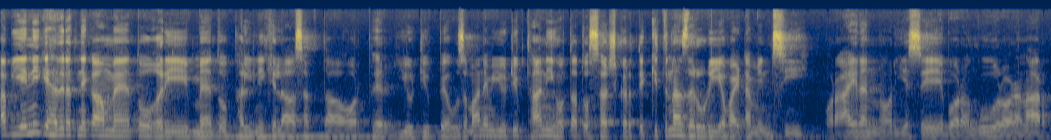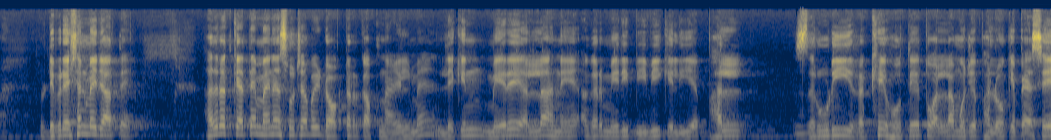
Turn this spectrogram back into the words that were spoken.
अब ये नहीं कि हज़रत ने कहा, मैं तो गरीब, मैं तो फल नहीं खिला सकता। और फिर यूट्यूब पे, उस ज़माने में यूट्यूब था नहीं होता तो सर्च करते कितना ज़रूरी है वाइटामिन सी और आयरन और ये सेब और अंगूर और अनार। तो डिप्रेशन में जाते। हज़रत कहते हैं, मैंने सोचा भाई डॉक्टर का अपना इल्म है, लेकिन मेरे अल्लाह ने अगर मेरी बीवी के लिए फल ज़रूरी रखे होते तो अल्लाह मुझे फलों के पैसे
